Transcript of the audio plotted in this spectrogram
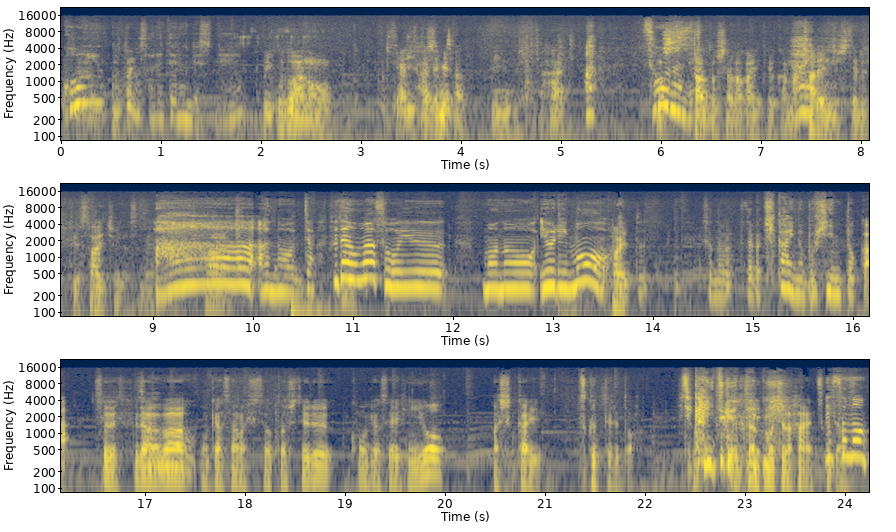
こういうこともされてるんですね。ということはあのやり始めたっていうんでしょうか？はい。あ、そうなんです、ね、スタートしたばかりというか、まあ、はい、チャレンジしてるっていう最中ですね。ああ、はい、あのじゃあ普段はそういうものよりも、はい、その例えば機械の部品とか。そうです。普段はお客様必要としている工業製品をまあしっかり作ってると。しっかり作ってる。もちろんはい作ってその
